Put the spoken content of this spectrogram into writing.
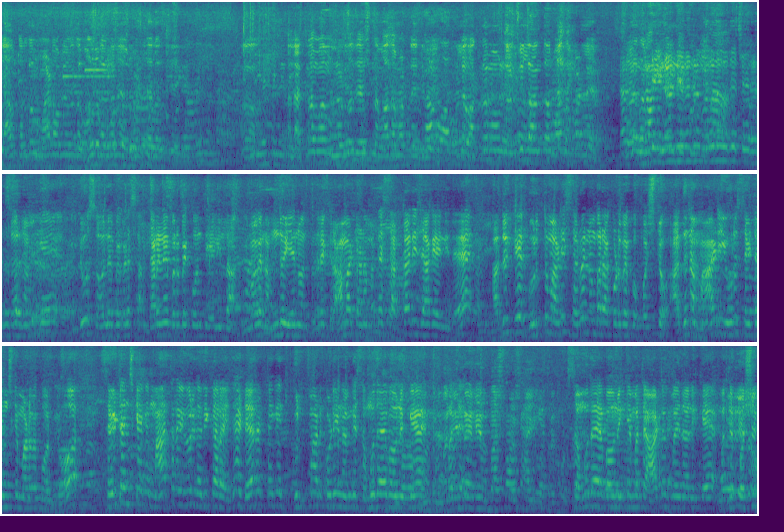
ಯಾವ ತರದಲ್ಲಿ ಮಾಡೋರು ಅಂತ ಅಲ್ಲಿ ಅಕ್ರಮ ನಡೆದಿದೆ ಅಂತ ನಾವು ವಾದ ಮಾಡ್ತಾ ಇದ್ವಿ ಇಲ್ಲ ಅಕ್ರಮ ನಡೆದಿಲ್ಲ ಅಂತ ವಾದ ಮಾಡಲಿ. ನಮಗೆ ಇದು ಸೌಲಭ್ಯಗಳು ಸರ್ಕಾರನೇ ಬರಬೇಕು ಅಂತ ಏನಿಲ್ಲ. ಇವಾಗ ನಮ್ದು ಏನು ಅಂತಂದ್ರೆ ಗ್ರಾಮ ಠಾಣ ಮತ್ತೆ ಸರ್ಕಾರಿ ಜಾಗ ಏನಿದೆ ಅದಕ್ಕೆ ಗುರುತು ಮಾಡಿ ಸರ್ವೆ ನಂಬರ್ ಹಾಕೊಡ್ಬೇಕು ಫಸ್ಟ್ ಅದನ್ನ ಮಾಡಿ ಇವರು ಸೈಟ್ ಹಂಚಿಕೆ ಮಾಡಬೇಕು ಅಂತ ಸೈಟ್ ಹಂಚಿಕೆಗೆ ಮಾತ್ರ ಇವ್ರಿಗೆ ಅಧಿಕಾರ ಇದೆ. ಡೈರೆಕ್ಟ್ ಆಗಿ ಗುರುತು ಮಾಡ್ಕೊಡಿ ನಮಗೆ ಸಮುದಾಯ ಭವನಕ್ಕೆ ಮತ್ತೆ ಸಮುದಾಯ ಭವನಕ್ಕೆ ಮತ್ತೆ ಆಟದ ಮೈದಾನಕ್ಕೆ ಮತ್ತೆ ಪಶು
